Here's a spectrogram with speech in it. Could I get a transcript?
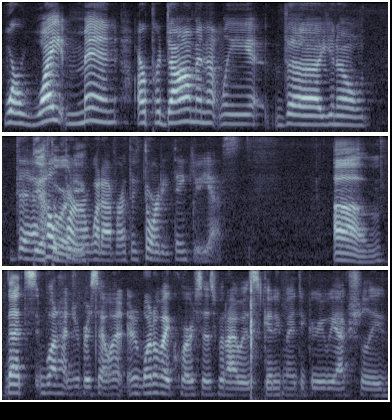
where white men are predominantly the, you know, the, helper authority. or whatever, the authority. Thank you. Yes. Um, that's 100% one. In one of my courses, when I was getting my degree, we actually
